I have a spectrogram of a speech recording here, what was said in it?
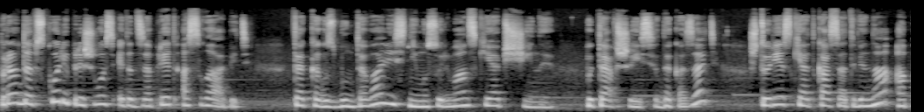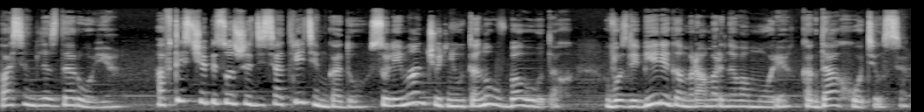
Правда, вскоре пришлось этот запрет ослабить, так как взбунтовались немусульманские общины, пытавшиеся доказать, что резкий отказ от вина опасен для здоровья. А в 1563 году Сулейман чуть не утонул в болотах возле берега Мраморного моря, когда охотился.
